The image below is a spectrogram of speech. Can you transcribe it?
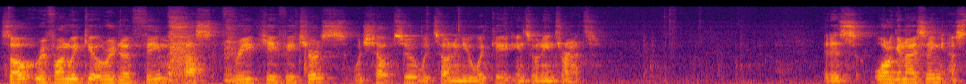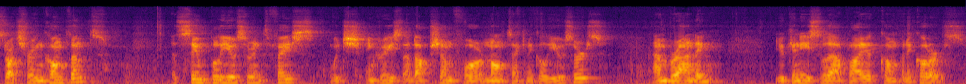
So, RefinedWiki original theme has three key features which helps you with turning your wiki into an intranet. It is organizing and structuring content, a simple user interface which increase adoption for non-technical users, and branding. You can easily apply your company colors.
